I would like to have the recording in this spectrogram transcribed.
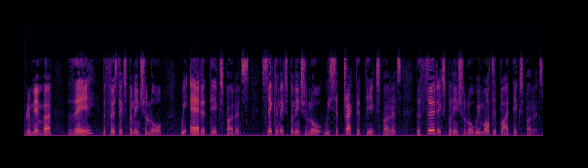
Remember, there, the first exponential law, we added the exponents. Second exponential law, we subtracted the exponents. The third exponential law, we multiplied the exponents.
